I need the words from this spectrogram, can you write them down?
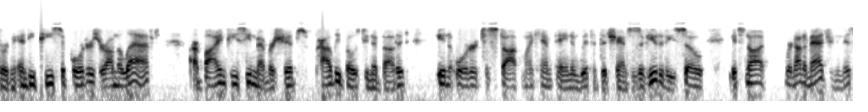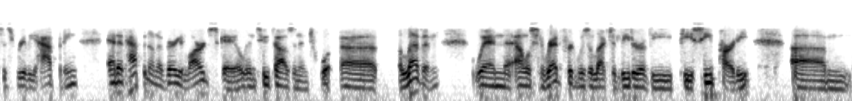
or NDP supporters or on the left are buying PC memberships, proudly boasting about it, in order to stop my campaign and with it the chances of unity. So it's not we're not imagining this; it's really happening, and it happened on a very large scale in 2011 when Alison Redford was elected leader of the PC party. Um,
